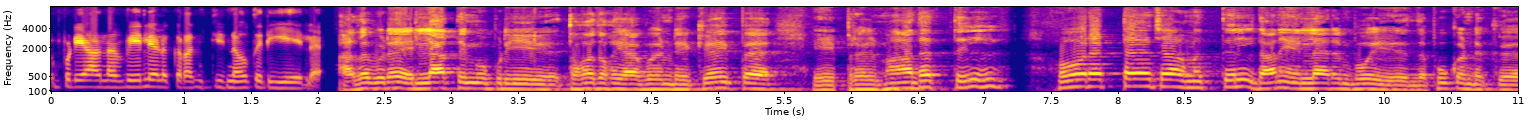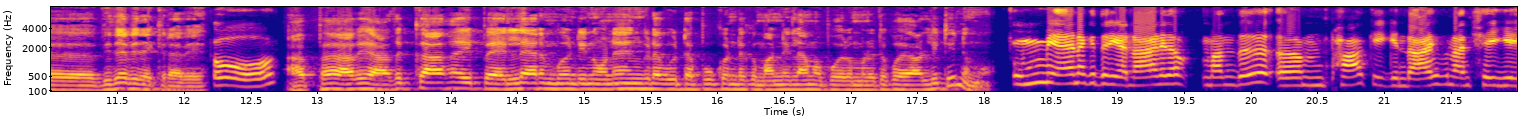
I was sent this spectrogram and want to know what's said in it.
இப்படியான வேலைகளுக்கு ரஞ்சினோ தெரியல. அதை விட எல்லாத்தையும் இப்படி தொகை தொகையா வேண்டிக்க இப்ப ஏப்ரல் மாதத்தில் ஓரட்ட ஜாமத்தில் தானே எல்லாரும் போய் இந்த பூக்கண்டுக்கு விதை விதைக்கிறவே? ஓ. அப்ப அவை அதுக்காக இப்ப எல்லாரும் வேண்டினோடனே எங்கட வீட்டை பூக்கண்டுக்கு மண் இல்லாம போயிட போய் அள்ளிட்டு என்னமோ உண்மையா எனக்கு தெரியும் நான் வந்து பாக்கி இந்த ஆய்வு நான் செய்ய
